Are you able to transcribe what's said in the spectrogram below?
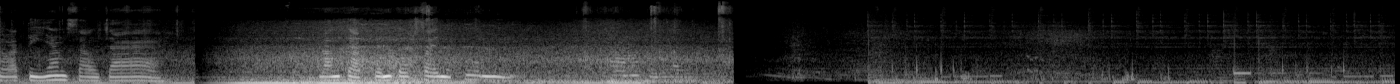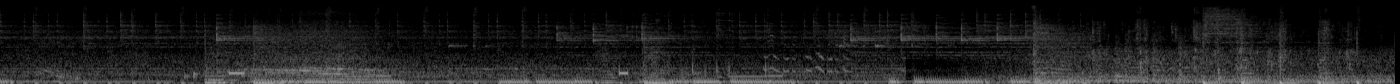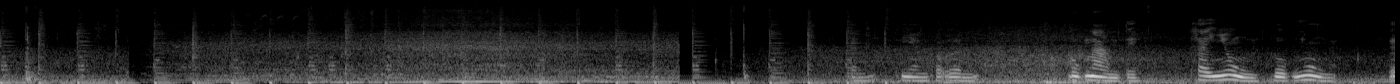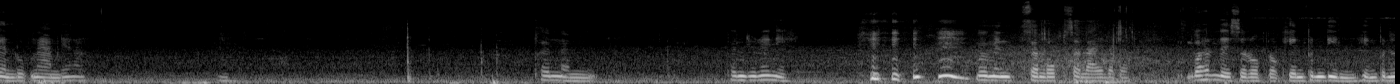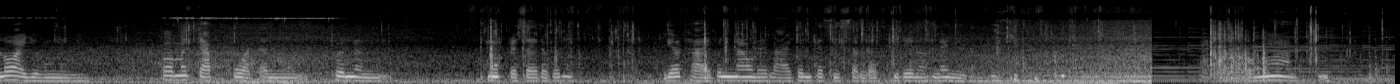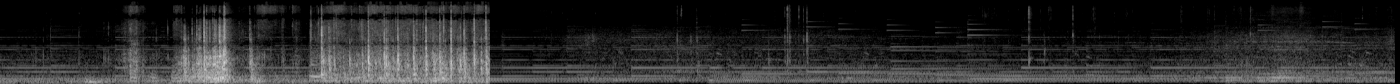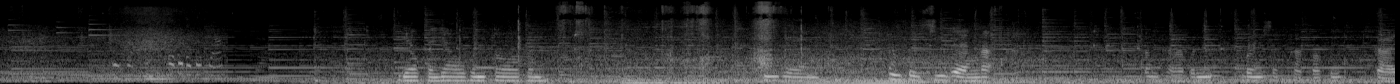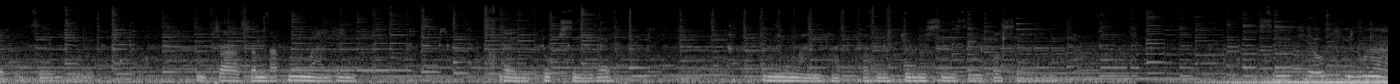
สวัสดีย่ำเสาจ้า หลังจากฝนตกใส่เมื่อคืนนี้ข้าวมาถึง เรากันเพียงเขาเอินลูกน้ำเตะไข่ยุ่ง ลูกยุ่ง เอินลูกน้ำด้อเนาะเพิ่นนั่นเพิ่นอยู่ในนี่บ่แม่นสลบสลายแล้วบ่บ่ทันได้สลบดอกเห็นเพิ่นดิน เห็นเพิ่นลอยอยู่ตรงนึงก็มาจับปวดอันเพิ่นนั่นมุดไปใส่แล้วก็นี่ เดี๋ยวถ่ายเพิ่นเน่าหลายๆเพิ่นกระสิสลบที่ได้เนาะได้นี่ล่ะของงามเดี๋ยวขยาวกันต่อกันสีแดง มันเป็นสีแดงละต้องหาเป็นเบิ้งสักกัดว่าเป็นกายเป็นสีนี้มันจะสำหรับมือใหม่จังได้ทุกสีเลยมือใหม่หัดทำจุลินทรีย์สังเคราะห์แสงสีเขียวขีมา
